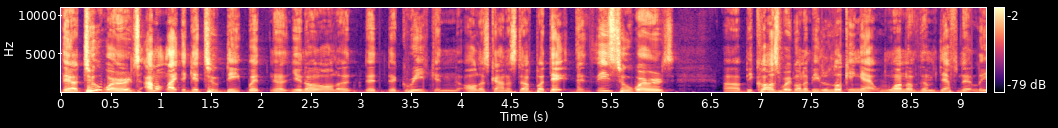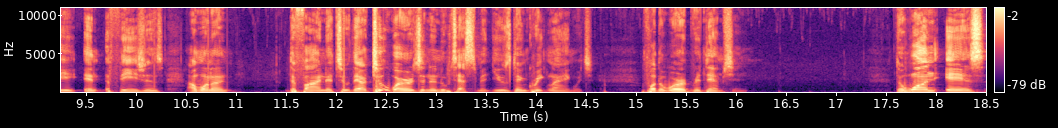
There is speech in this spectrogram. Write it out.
there are two words. I don't like to get too deep with uh, you know all the, the, the, Greek and all this kind of stuff, but they, th- these two words, uh, because we're going to be looking at one of them definitely in Ephesians, I want to define the two. There are two words in the New Testament used in Greek language for the word redemption. The one is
